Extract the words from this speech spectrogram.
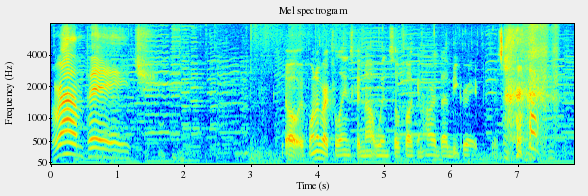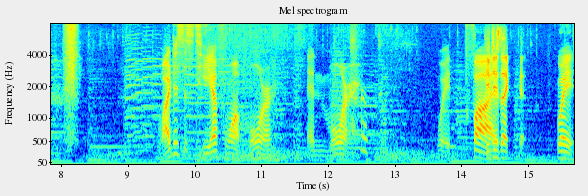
Rampage. Yo, if one of our lanes could not win so fucking hard, that'd be great. because- Why does this TF want more and more? Wait, five. DJ's like, Wait,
